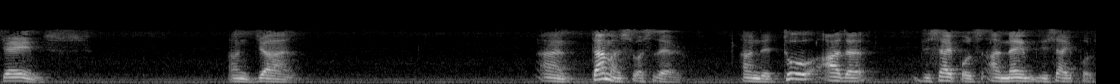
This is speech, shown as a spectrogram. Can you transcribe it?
James, and John. And Thomas was there. And the two other disciples unnamed disciples.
